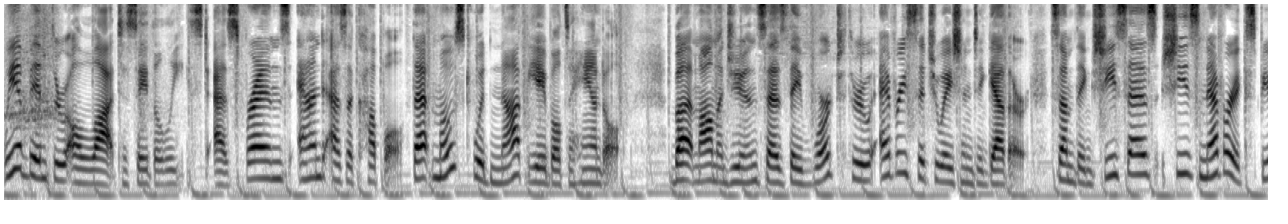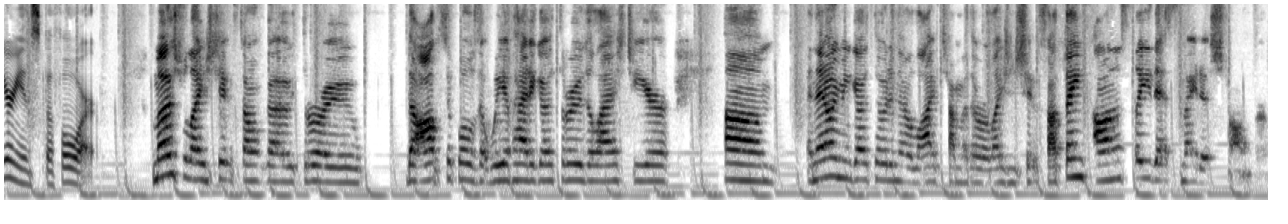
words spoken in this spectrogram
We have been through a lot, to say the least, as friends and as a couple, that most would not be able to handle. But Mama June says they've worked through every situation together, something she says she's never experienced before. Most relationships don't go through the obstacles that we have had to go through the last year. Um, and they don't even go through it in their lifetime of their relationship. So I think honestly, that's made us stronger.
